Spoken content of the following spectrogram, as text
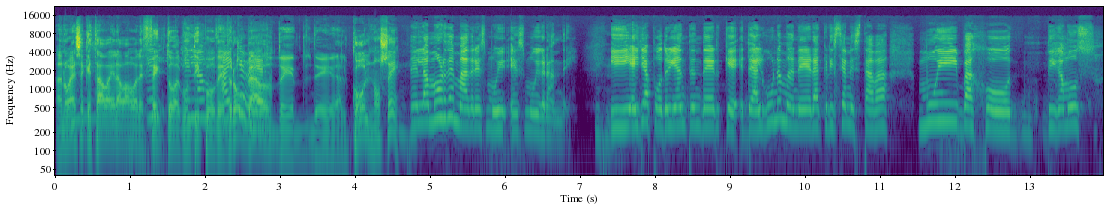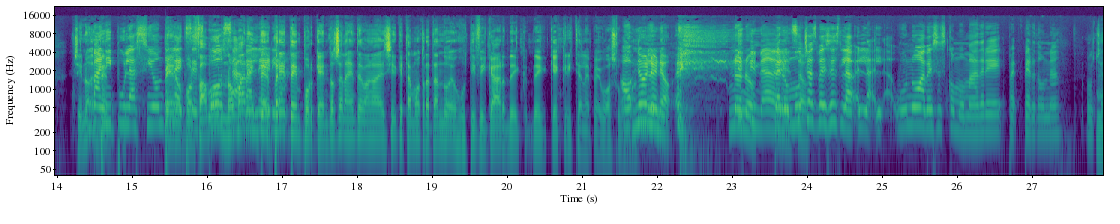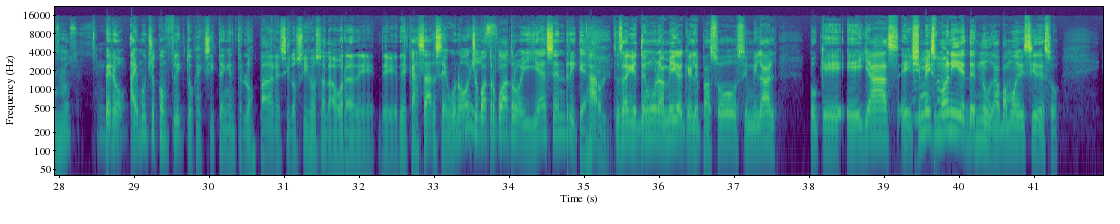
A no ser que estaba él abajo del efecto de algún el tipo de droga, de, de alcohol, no sé. El amor de madre es muy, es muy grande. Y ella podría entender que de alguna manera Cristian estaba muy bajo, digamos, Si no, pe- manipulación de la Pero por favor, no malinterpreten porque entonces la gente van a decir que estamos tratando de justificar de, de que Cristian le pegó a su Oh, mamá. no no no. No, no, pero muchas veces la- la- la- uno a veces como madre pe- perdona muchas Ujú. cosas. Pero hay muchos conflictos que existen entre los padres y los hijos a la hora de, de- de casarse. 1844 y es Enrique Harold. Tú sabes que tengo una amiga que le pasó similar porque ella, eh, she makes money desnuda, vamos a decir eso.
